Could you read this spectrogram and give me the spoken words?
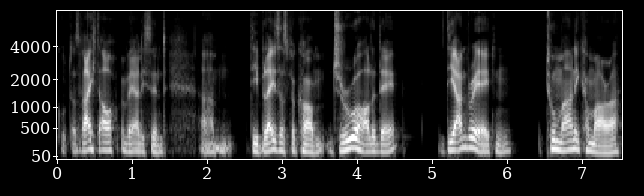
gut, das reicht auch, wenn wir ehrlich sind. Ähm, die Blazers bekommen Drew Holiday, DeAndre Ayton, Tumani Kamara,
